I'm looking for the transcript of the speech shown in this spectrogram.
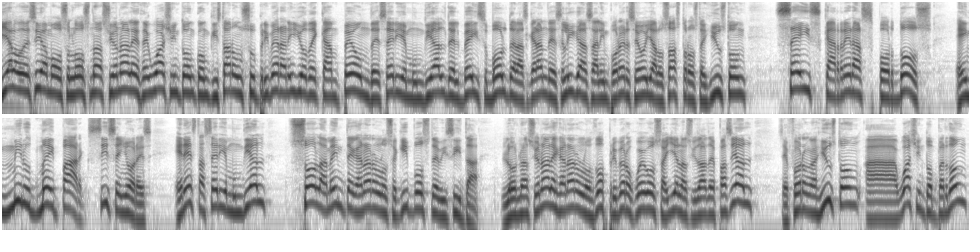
Y ya lo decíamos, los Nacionales de Washington conquistaron su primer anillo de campeón de Serie Mundial del Béisbol de las Grandes Ligas al imponerse hoy a los Astros de Houston seis carreras por dos en Minute Maid Park. Sí, señores, en esta Serie Mundial solamente ganaron los equipos de visita. Los Nacionales ganaron los dos primeros juegos allí en la Ciudad Espacial. Se fueron a Houston, a Washington, perdón.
